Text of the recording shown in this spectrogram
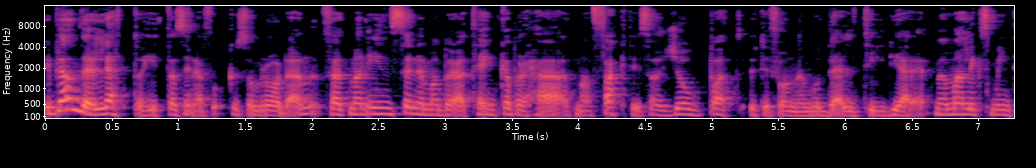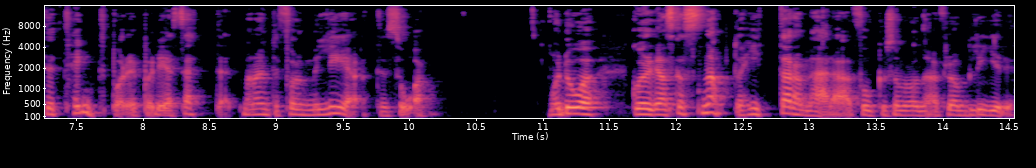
Ibland är det lätt att hitta sina fokusområden för att man inser när man börjar tänka på det här att man faktiskt har jobbat utifrån en modell tidigare men man liksom inte tänkt på det på det sättet. Man har inte formulerat det så. Och då går det ganska snabbt att hitta de här fokusområdena för de blir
